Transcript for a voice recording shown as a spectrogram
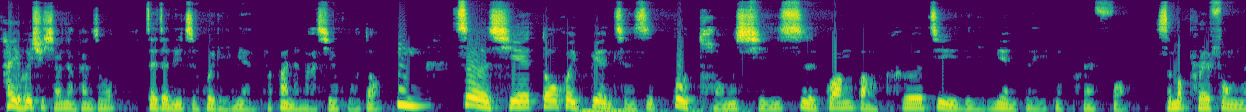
他也会去想想看，说在这女子会里面她办了哪些活动。嗯，这些都会变成是不同形式光宝科技里面的一个 platform。什么 platform 呢？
